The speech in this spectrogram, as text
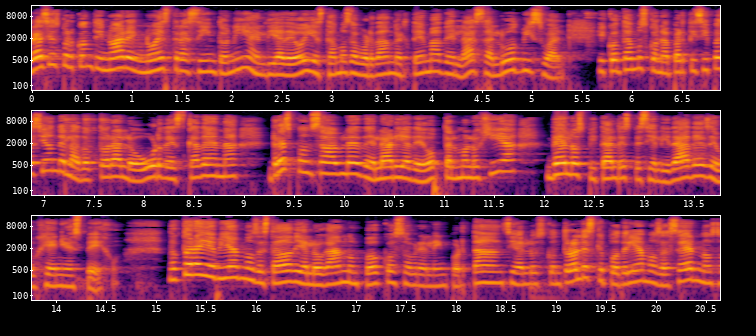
Gracias por continuar en nuestra sintonía. El día de hoy estamos abordando el tema de la salud visual y contamos con la participación de la doctora Lourdes Cadena, responsable del área de oftalmología del Hospital de Especialidades de Eugenio Espejo. Doctora, ya habíamos estado dialogando un poco sobre la importancia, los controles que podríamos hacernos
